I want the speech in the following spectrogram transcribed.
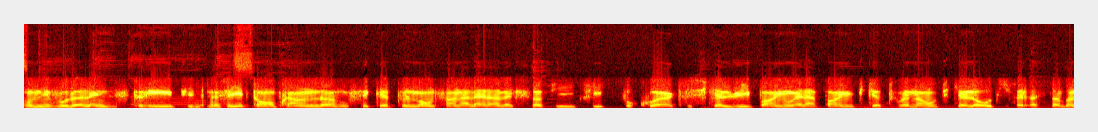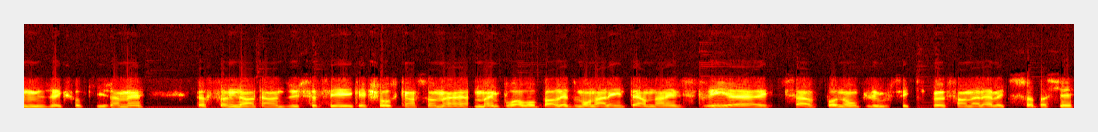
au niveau de l'industrie, puis essayer de comprendre là où c'est que tout le monde s'en allait avec ça, puis qui, pourquoi, qui que lui pogne ou elle la pogne, puis que toi non, puis que l'autre qui fait de la bonne musique, sauf qu'il jamais personne n'a entendu. Ça, c'est quelque chose qu'en ce moment, même pour avoir parlé du monde à l'interne dans l'industrie, euh, ils savent pas non plus où c'est qu'ils peuvent s'en aller avec tout ça parce que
